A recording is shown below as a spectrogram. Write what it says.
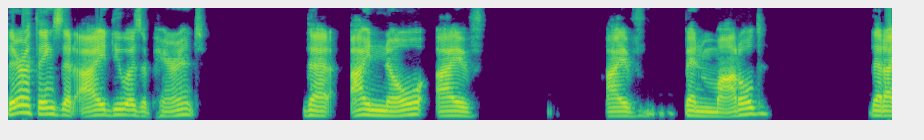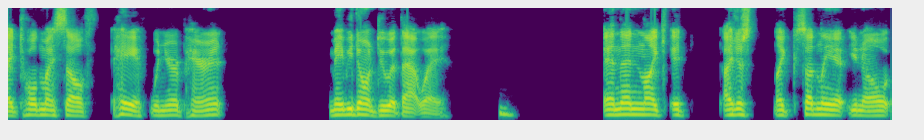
there are things that i do as a parent that i know i've i've been modeled that i told myself hey when you're a parent maybe don't do it that way. And then like it i just like suddenly you know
